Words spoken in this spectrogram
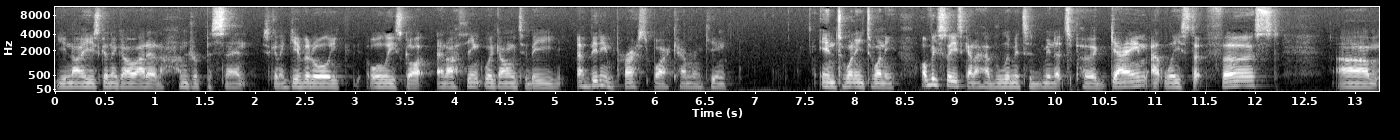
You know he's going to go at it 100%. He's going to give it all he, all he's got. And I think we're going to be a bit impressed by Cameron King in 2020. Obviously, he's going to have limited minutes per game, at least at first. Um,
